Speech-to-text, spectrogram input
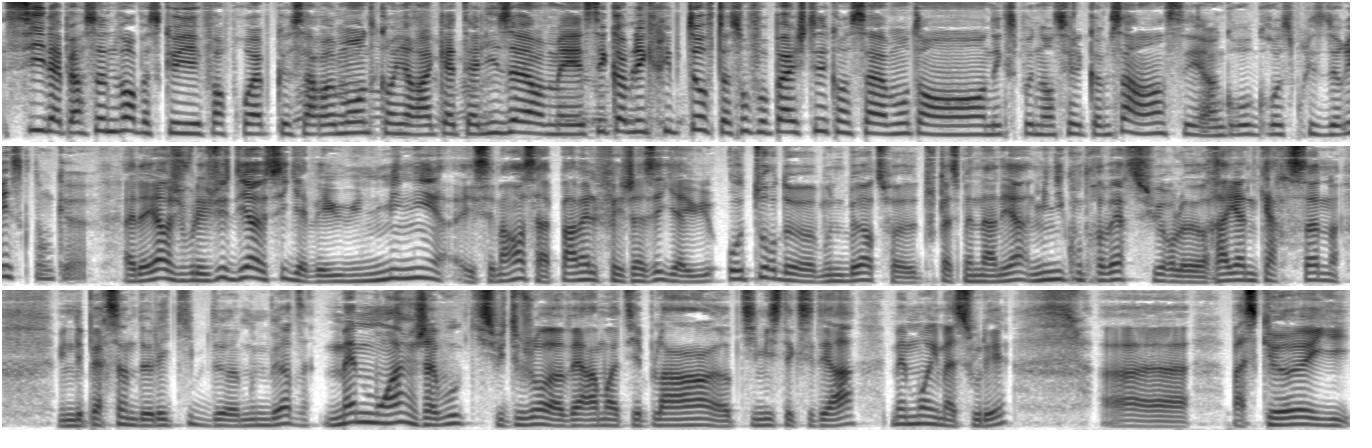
si la personne vend, parce qu'il est fort probable que ça remonte quand il y aura un catalyseur. Mais c'est comme les cryptos. De toute façon, faut pas acheter quand ça monte en exponentiel comme ça. hein. C'est un gros grosse prise de risque. Donc euh, Ah, D'ailleurs, je voulais juste dire aussi, il y avait eu une mini, et c'est marrant, ça a pas mal fait jaser, il y a eu autour de Moonbirds euh, toute la semaine dernière, une mini controverse sur le Ryan Carson, une des personnes de l'équipe de Moonbirds. Même moi, j'avoue, qui suis toujours euh, vers à moitié plein, optimiste, etc., même moi, il m'a saoulé. Euh, parce que il,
